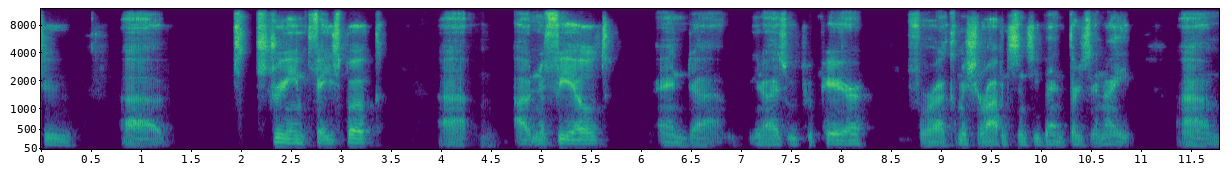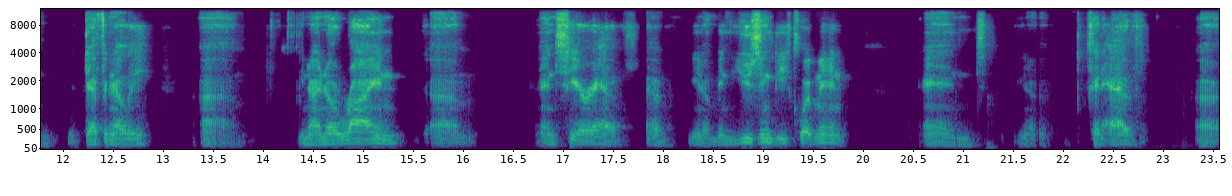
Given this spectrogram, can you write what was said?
to, uh, stream Facebook, um, out in the field. And, uh, you know, as we prepare for uh, Commissioner Robinson's event Thursday night, um, definitely, um, you know, I know Ryan, um, and Sierra have, have, you know, been using the equipment and, you know, could have, uh,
